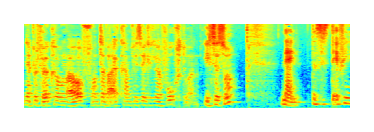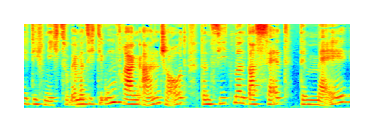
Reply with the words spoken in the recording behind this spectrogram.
in der Bevölkerung auf und der Wahlkampf ist wirklich auf Hochtouren. Ist es so? Nein, das ist definitiv nicht so. Wenn man sich die Umfragen anschaut, dann sieht man, dass seit dem Mai,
